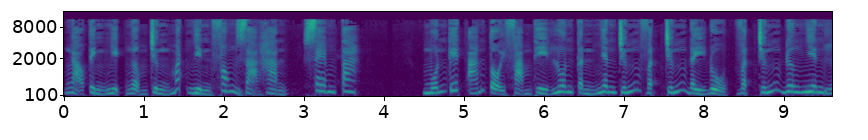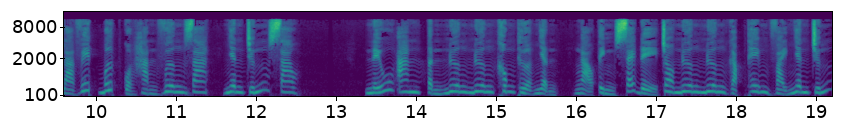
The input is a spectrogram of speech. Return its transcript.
Ngạo tình nhịp ngậm chừng mắt nhìn phong dạ hàn, xem ta. Muốn kết án tội phạm thì luôn cần nhân chứng vật chứng đầy đủ, vật chứng đương nhiên là vết bớt của Hàn Vương ra, nhân chứng sao? Nếu An Tần Nương Nương không thừa nhận, ngạo tình sẽ để cho Nương Nương gặp thêm vài nhân chứng.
